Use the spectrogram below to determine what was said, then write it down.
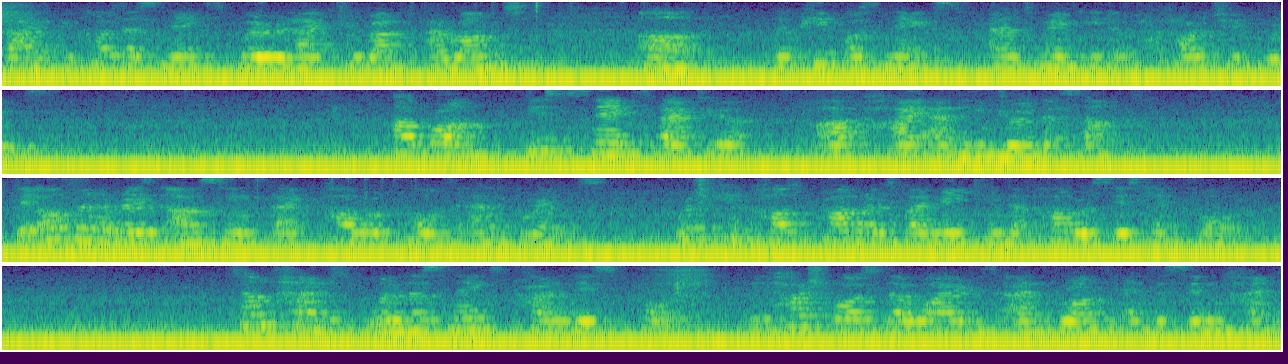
die because the snakes very like to wrap around uh, the people's necks and make it hard to breathe. Uh, brown, these snakes like to up high and enjoy the sun. They often raise on things like power poles and grains, which can cause problems by making the power system fall. Sometimes when the snakes climb these poles, they touch both the wires and ground at the same time,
